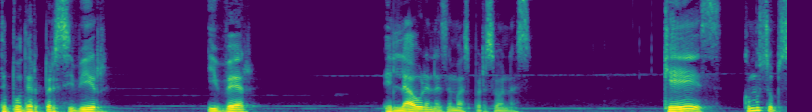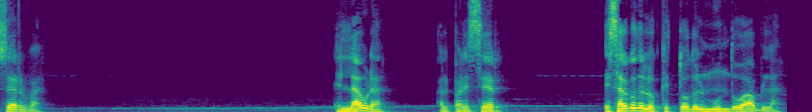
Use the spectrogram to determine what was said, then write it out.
de poder percibir y ver el aura en las demás personas. ¿Qué es? ¿Cómo se observa? El aura, al parecer, es algo de lo que todo el mundo habla,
